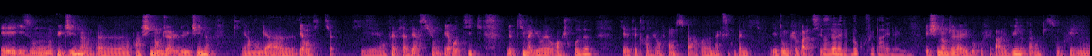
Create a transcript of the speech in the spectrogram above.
Et ils ont Ujin, enfin Shin Angel de Ujin, qui est un manga érotique, qui est en fait la version érotique de Kimagure Orange Road, qui a été traduit en France par euh, Max et compagnie. Et donc euh, voilà, c'est- avait beaucoup fait parler de lui. et Shin Angel avait beaucoup fait parler de lui, notamment qu'ils se sont pris une,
